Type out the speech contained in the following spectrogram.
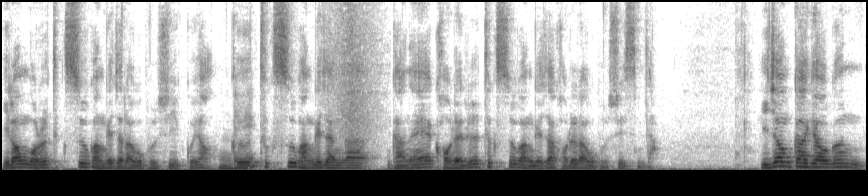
이런 거를 특수 관계자라고 볼 수 있고요. 네. 그 특수 관계자 간- 간의 거래를 특수 관계자 거래라고 볼 수 있습니다. 이전 가격은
